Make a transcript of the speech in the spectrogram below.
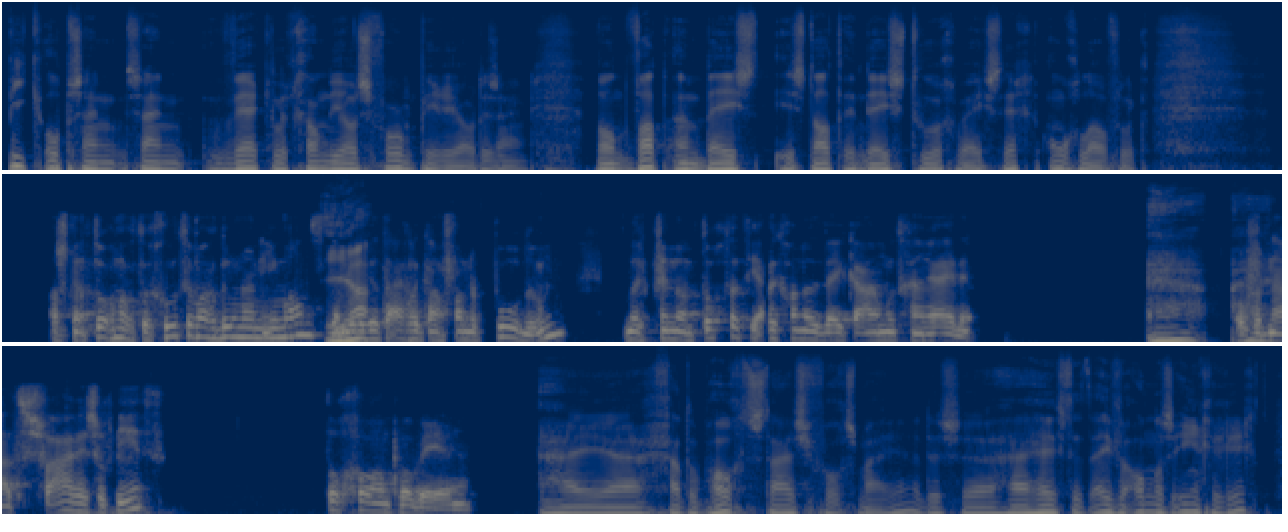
piek op zijn, zijn werkelijk grandioos vormperiode zijn. Want wat een beest is dat in deze tour geweest, hè? Ongelooflijk. Als ik dan toch nog de groeten mag doen aan iemand, dan Ja. moet ik het eigenlijk aan Van der Poel doen. Want ik vind dan toch dat hij eigenlijk gewoon het WK moet gaan rijden. Of het nou te zwaar is of niet, toch gewoon proberen. Hij uh, gaat op hoogtestage volgens mij. Hè? Dus uh, hij heeft het even anders ingericht.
